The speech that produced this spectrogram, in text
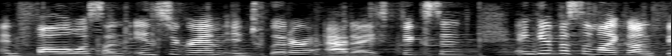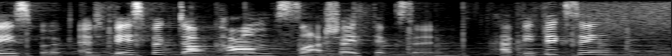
and follow us on Instagram and Twitter at iFixit and give us a like on Facebook at facebook.com slash iFixit. Happy fixing!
